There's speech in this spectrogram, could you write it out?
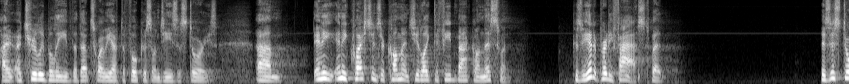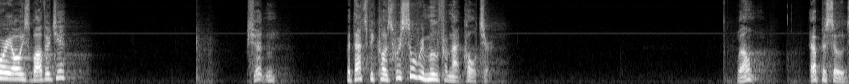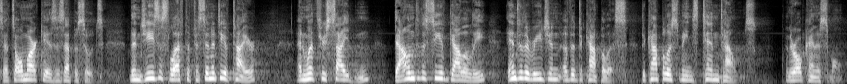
I, I, truly believe that that's why we have to focus on Jesus' stories. Um, any, any questions or comments you'd like to feedback on this one? Because we hit it pretty fast, but has this story always bothered you? Shouldn't. But that's because we're so removed from that culture. Well, episodes. That's all Mark is, is episodes. Then Jesus left the vicinity of Tyre and went through Sidon, down to the Sea of Galilee, into the region of the Decapolis. Decapolis means 10 towns, and they're all kind of small.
